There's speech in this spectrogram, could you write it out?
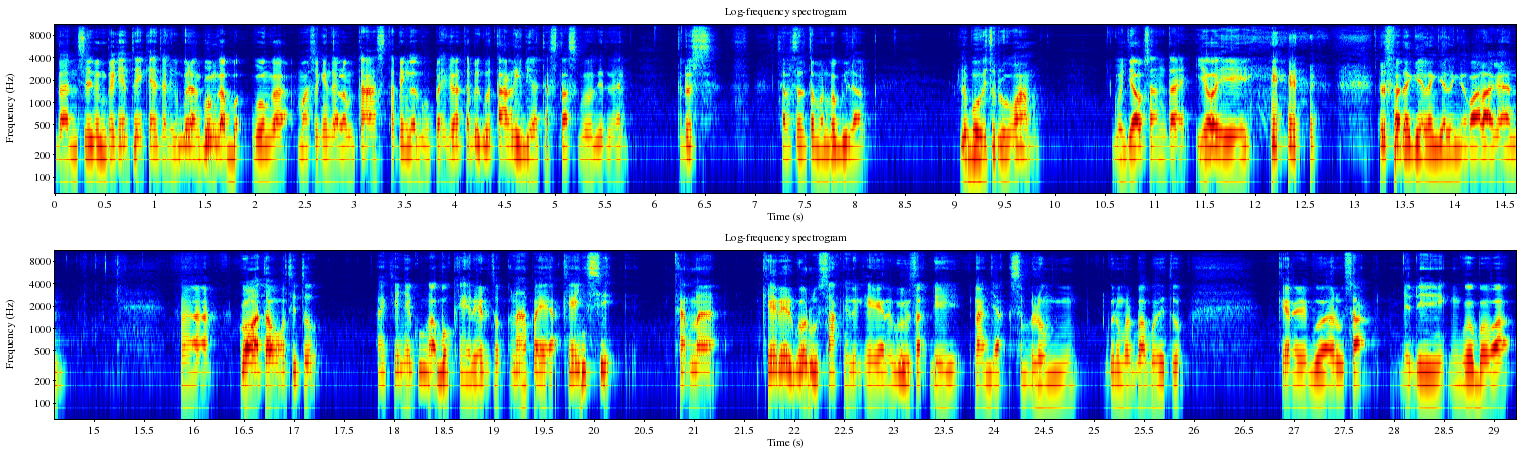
Dan sleeping bagnya tuh kayak tadi gue bilang gue nggak gue nggak masukin dalam tas tapi nggak gue pegang tapi gue tali di atas tas gue gitu kan. Terus salah satu teman gue bilang lu bawa itu doang? Gue jawab santai yoi. Terus pada geleng-geleng kepala kan. Nah gue gak tahu waktu itu eh, kayaknya gue nggak bawa carrier itu kenapa ya? Kayaknya sih karena carrier gue rusak gitu. Carrier gue rusak di nanjak sebelum gunung merbabu itu. Carrier gue rusak jadi gue bawa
